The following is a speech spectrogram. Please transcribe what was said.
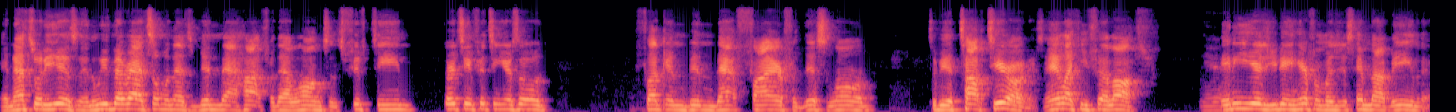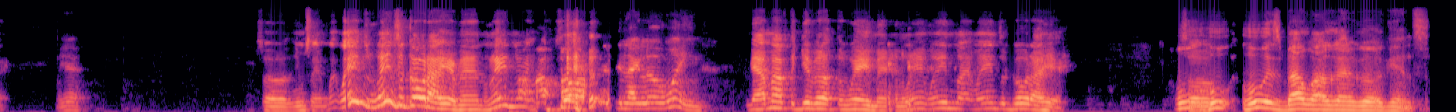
and that's what he is. And we've never had someone that's been that hot for that long since 15, 13, 15 years old. Fucking been that fire for this long to be a top tier artist. Ain't like he fell off. Yeah. Any years you didn't hear from was just him not being there. Yeah. So you know what I'm saying Wayne's Wayne's a goat out here, man. Wayne's, like Lil Wayne. Yeah, I'm gonna have to give it up to Wayne, man. Wayne, Wayne, Wayne's a goat out here. Who So- who who is Bow Wow gonna go against?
